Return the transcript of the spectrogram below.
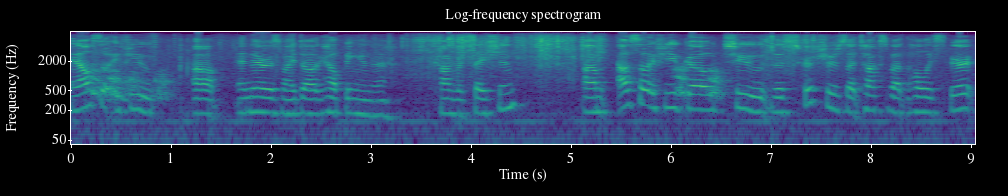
And also, if you, uh, and there is my dog helping in the conversation. Um, also, if you go to the scriptures that talks about the Holy Spirit,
